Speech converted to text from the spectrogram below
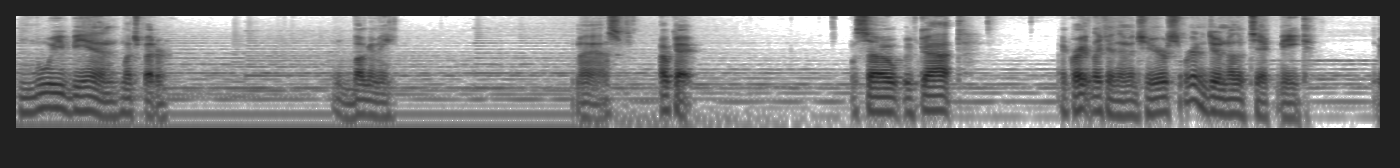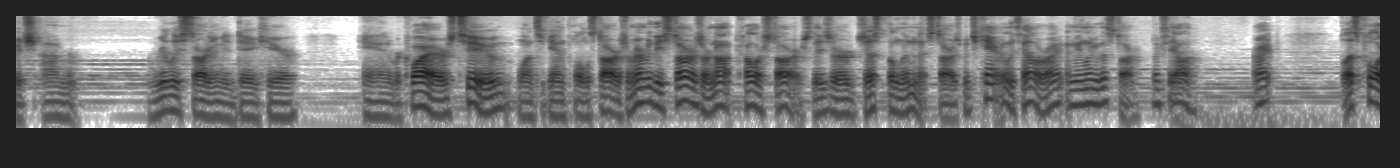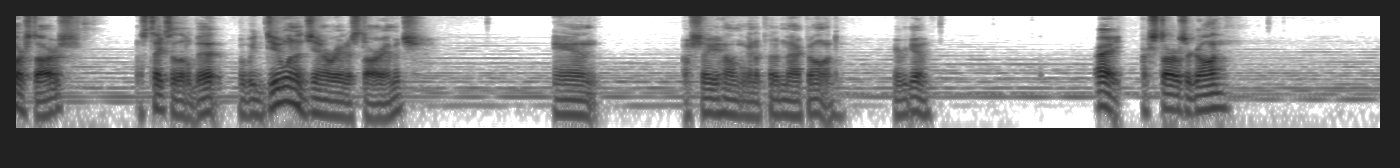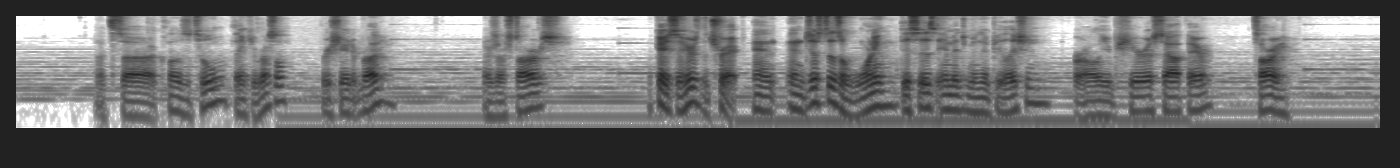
Muy bien. Much better. Bugging me. Mask. Okay. So we've got a great looking image here. So we're to do another technique, which I'm really starting to dig here and requires to, once again, pull the stars. Remember, these stars are not color stars. These are just the luminous stars, but you can't really tell, right? I mean, look at this star. Looks yellow, right? But let's pull our stars. This takes a little bit, but we do want to generate a star image. And I'll show you how I'm going to put them back on. Here we go. All right, our stars are gone. Let's uh, close the tool. Thank you, Russell. Appreciate it, buddy. There's our stars. Okay, so here's the trick. And, and just as a warning, this is image manipulation for all you purists out there. Sorry.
